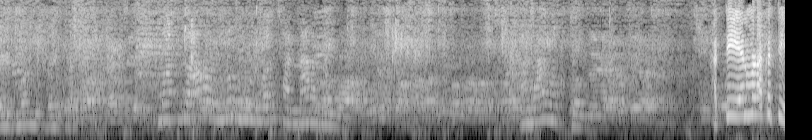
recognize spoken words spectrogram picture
ಐದು ಮಂದಿ ಸಣ್ಣ ಅತ್ತಿ ಏನ್ ಮಾಡಾಕತ್ತಿ?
